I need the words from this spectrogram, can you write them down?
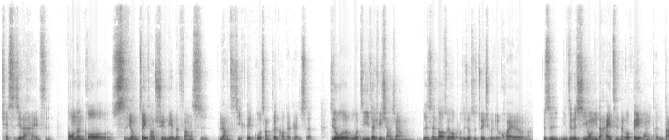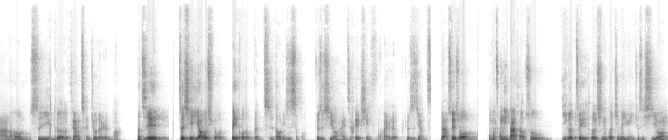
全世界的孩子都能够使用这一套训练的方式，让自己可以过上更好的人生。其实我我自己再去想想，人生到最后不是就是追求一个快乐吗？就是你真的希望你的孩子能够飞黄腾达，然后是一个非常成就的人吗？那这些这些要求背后的本质到底是什么？就是希望孩子可以幸福快乐，就是这样子，对啊。所以说，我们创立大小树一个最核心核心的原因，就是希望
